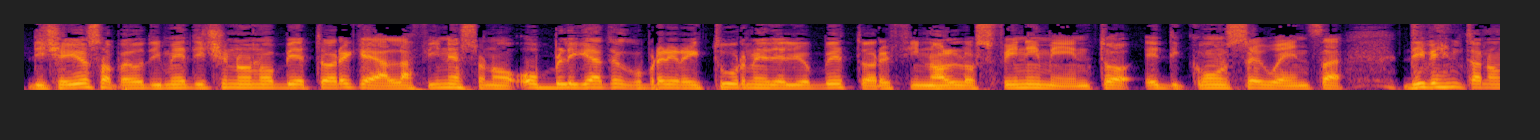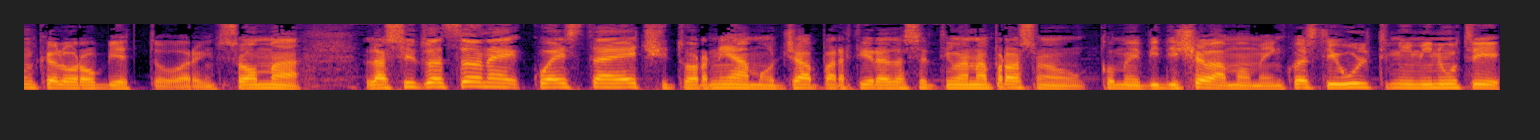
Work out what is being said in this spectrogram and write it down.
dice: Io sapevo di medici non obiettori che alla fine sono obbligati a coprire i turni degli obiettori fino allo sfinimento e di conseguenza diventano anche loro obiettori. Insomma, la situazione questa è. Ci torniamo già a partire da settimana prossima, come vi dicevamo, ma in questi ultimi minuti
